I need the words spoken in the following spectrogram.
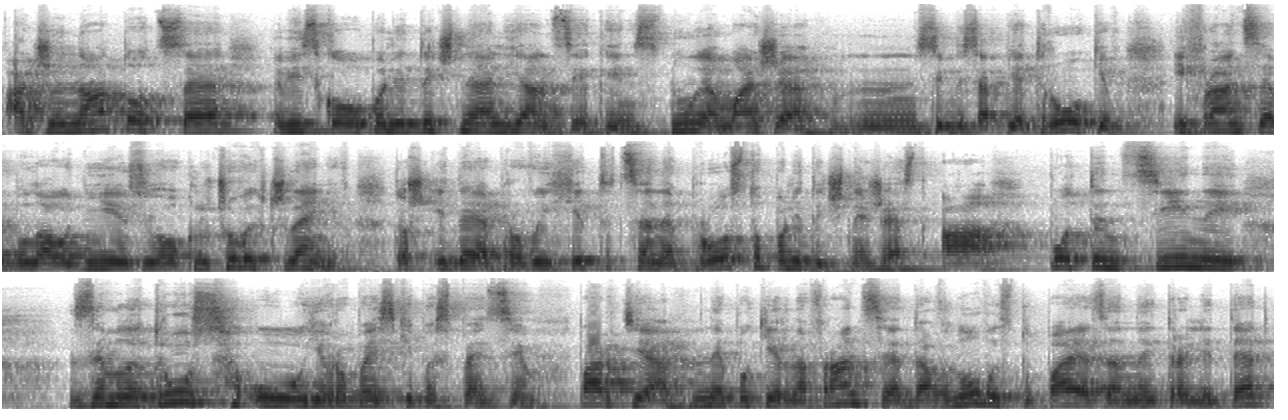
адже НАТО це військово-політичний альянс, який існує майже м, 75 років, і Франція була однією з його ключових членів. Тож ідея про вихід це не просто політичний жест, а потенційний. Землетрус у європейській безпеці партія Непокірна Франція давно виступає за нейтралітет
